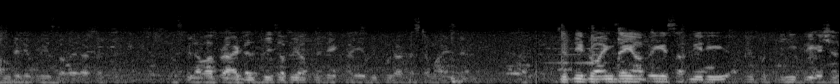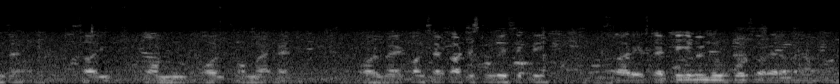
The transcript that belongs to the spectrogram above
हम डिलीवरीज वगैरह करते हैं। उसके अलावा ब्राइडल्स भी जो भी आपने देखा ये भी पूरा कस्टमाइज है। जितनी ड्राइंग्स हैं यहाँ पे, ये सब मेरी अपनी खुद की ही क्रिएशन हैं, सारी from all from my head और मैं कॉन्सेप्ट आर्टिस्ट हूँ बेसिकली सारे इस टाइप के ये मैं मूव बोर्ड्स वगैरह बनाता हूँ,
